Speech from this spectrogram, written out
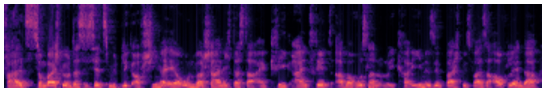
falls zum Beispiel, und das ist jetzt mit Blick auf China eher unwahrscheinlich, dass da ein Krieg eintritt, aber Russland und Ukraine sind beispielsweise auch Länder,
